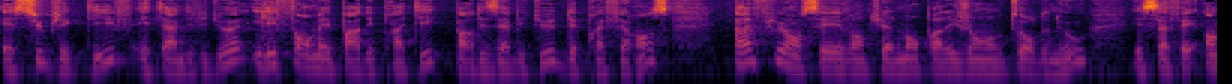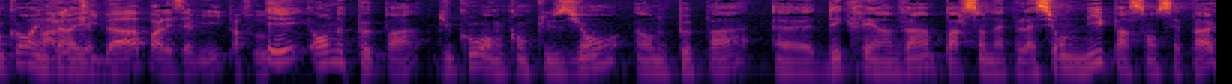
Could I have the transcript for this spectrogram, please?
est subjectif, est individuel. Il est formé par des pratiques, par des habitudes, des préférences, influencé éventuellement par les gens autour de nous, et ça fait encore une Par le variable. climat, par les amis, partout. Et on ne peut pas, du coup, en conclusion, on ne peut pas euh, décrire un vin par son appellation ni par son cépage.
